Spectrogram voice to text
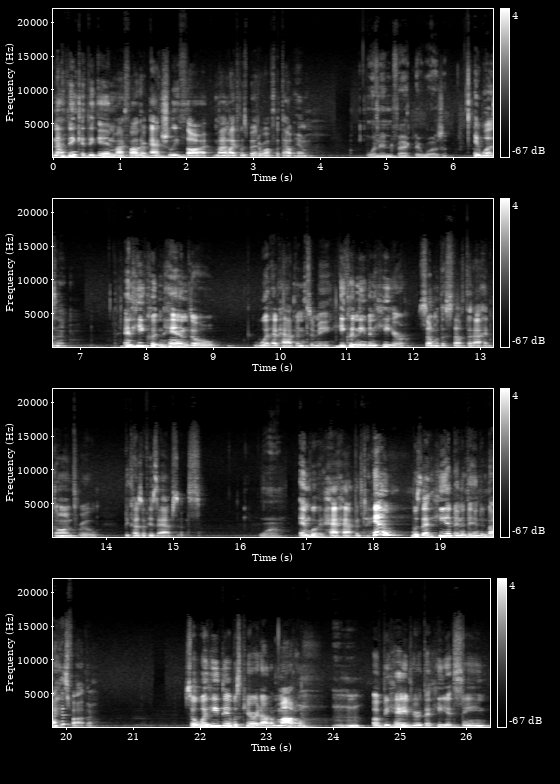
and I think at the end, my father actually thought my life was better off without him. When in fact it wasn't. It wasn't. And he couldn't handle what had happened to me. He couldn't even hear some of the stuff that I had gone through because of his absence. Wow. And what had happened to him was that he had been abandoned by his father. So what he did was carried out a model mm-hmm. of behavior that he had seen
